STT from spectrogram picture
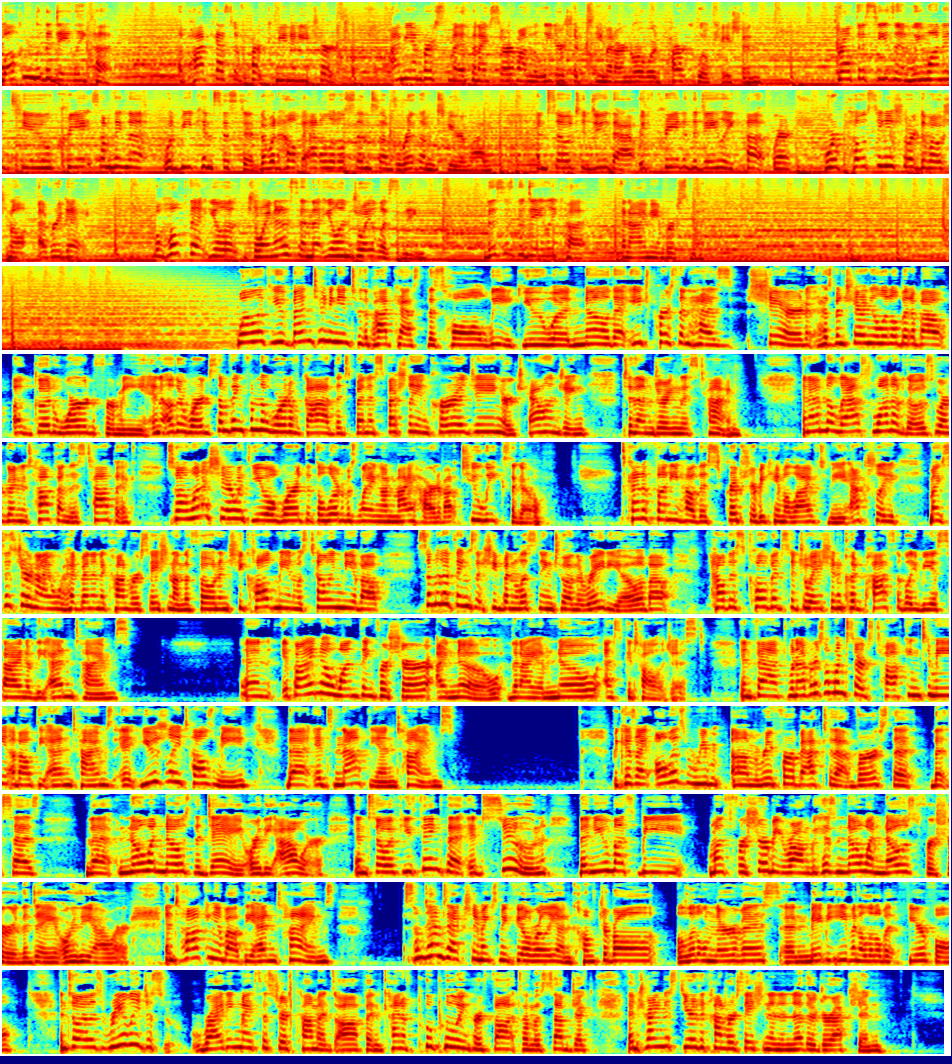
Welcome to the Daily Cut, a podcast of Park Community Church. I'm Amber Smith and I serve on the leadership team at our Norwood Park location. Throughout this season, we wanted to create something that would be consistent, that would help add a little sense of rhythm to your life. And so, to do that, we've created the Daily Cut, where we're posting a short devotional every day. We'll hope that you'll join us and that you'll enjoy listening. This is the Daily Cut, and I'm Amber Smith. Well, if you've been tuning into the podcast this whole week, you would know that each person has shared, has been sharing a little bit about a good word for me. In other words, something from the Word of God that's been especially encouraging or challenging to them during this time. And I'm the last one of those who are going to talk on this topic. So I want to share with you a word that the Lord was laying on my heart about two weeks ago. It's kind of funny how this scripture became alive to me. Actually, my sister and I had been in a conversation on the phone, and she called me and was telling me about some of the things that she'd been listening to on the radio about how this COVID situation could possibly be a sign of the end times. And if I know one thing for sure, I know that I am no eschatologist. In fact, whenever someone starts talking to me about the end times, it usually tells me that it's not the end times because I always re, um, refer back to that verse that that says that no one knows the day or the hour. And so if you think that it's soon, then you must be must for sure be wrong because no one knows for sure the day or the hour. And talking about the end times sometimes actually makes me feel really uncomfortable, a little nervous, and maybe even a little bit fearful. And so I was really just writing my sister's comments off and kind of poo pooing her thoughts on the subject and trying to steer the conversation in another direction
